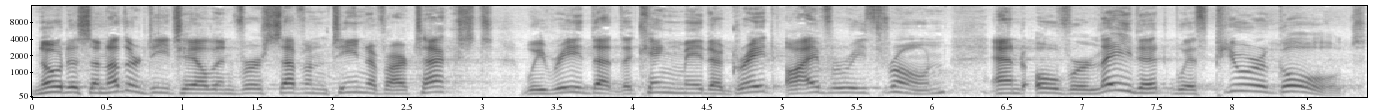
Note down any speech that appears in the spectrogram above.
Notice another detail in verse 17 of our text. We read that the king made a great ivory throne and overlaid it with pure gold.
